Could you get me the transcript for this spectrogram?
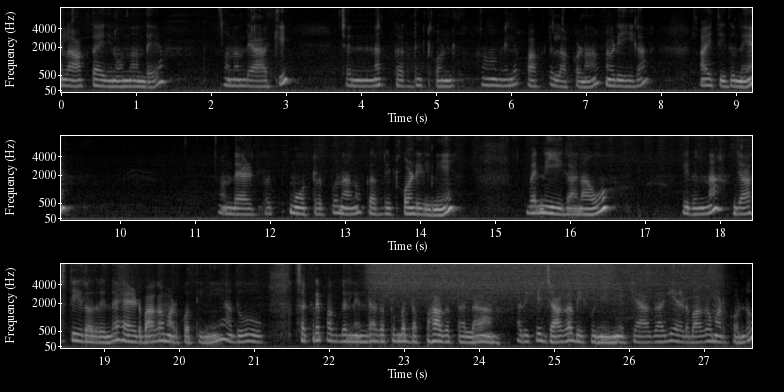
ಎಲ್ಲ ಹಾಕ್ತಾಯಿದ್ದೀನಿ ಒಂದೊಂದೇ. ಒಂದೊಂದೇ ಹಾಕಿ ಚೆನ್ನಾಗಿ ಕರೆದಿಟ್ಕೊಂಡು ಆಮೇಲೆ ಪಾಕದಲ್ಲಿ ಹಾಕೋಣ. ನೋಡಿ, ಈಗ ಆಯ್ತು ಇದನ್ನೇ. ಒಂದೆರಡು ಟ್ರಿಪ್ ಮೂರು ಟ್ರಿಪ್ಪು ನಾನು ಕರೆದಿಟ್ಕೊಂಡಿದ್ದೀನಿ. ಬನ್ನಿ ಈಗ ನಾವು ಇದನ್ನು ಜಾಸ್ತಿ ಇರೋದರಿಂದ ಎರಡು ಭಾಗ ಮಾಡ್ಕೋತೀನಿ. ಅದು ಸಕ್ಕರೆ ಪಾಕದಲ್ಲಿ ನೆಂದಾಗ ತುಂಬ ದಪ್ಪ ಆಗುತ್ತಲ್ಲ, ಅದಕ್ಕೆ ಜಾಗ ಬೇಕು ನೆನೆಯೋಕ್ಕೆ. ಹಾಗಾಗಿ ಎರಡು ಭಾಗ ಮಾಡಿಕೊಂಡು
